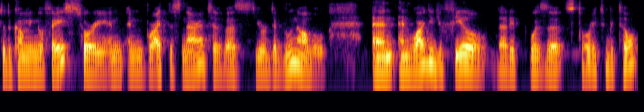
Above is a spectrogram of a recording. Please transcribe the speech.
to the coming of age story and, and write this narrative as your debut novel? And and why did you feel that it was a story to be told?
